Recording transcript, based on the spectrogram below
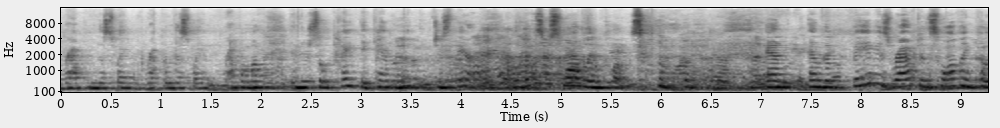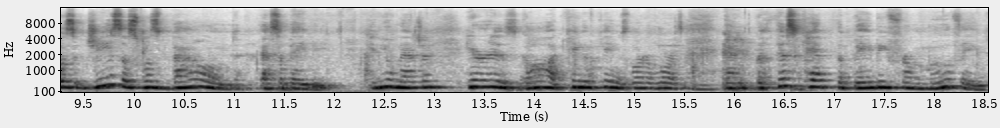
wrap them this way and wrap them this way and wrap them up, and they're so tight they can't move. They're just there. Well, those are swaddling clothes. and and the babies wrapped in swaddling clothes. Jesus was bound as a baby. Can you imagine? Here it is, God, King of Kings, Lord of Lords. And but this kept the baby from moving.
